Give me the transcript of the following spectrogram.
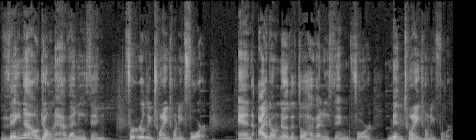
they now don't have anything for early 2024. And I don't know that they'll have anything for mid 2024.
